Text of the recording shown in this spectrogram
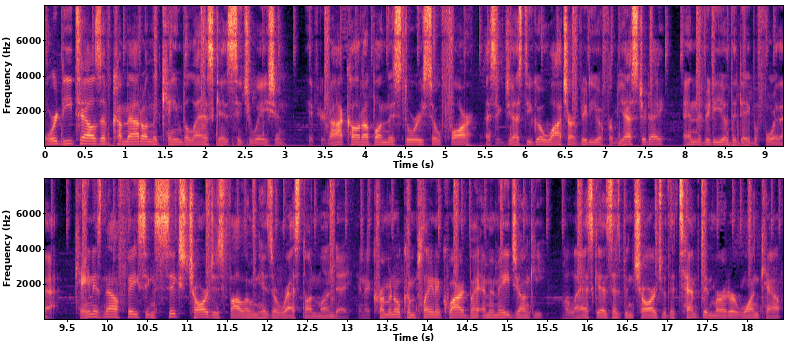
More details have come out on the Cain Velasquez situation. If you're not caught up on this story so far, I suggest you go watch our video from yesterday and the video the day before that. Cain is now facing six charges following his arrest on Monday. In a criminal complaint acquired by MMA Junkie, Velasquez has been charged with attempted murder, one count,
